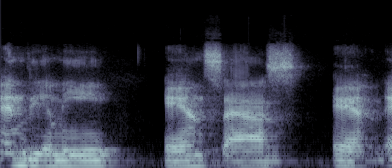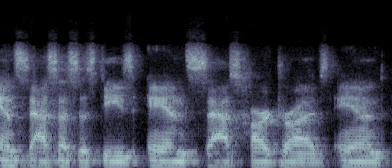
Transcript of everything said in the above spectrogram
NVMe and SAS and, and SAS SSDs and SAS hard drives and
